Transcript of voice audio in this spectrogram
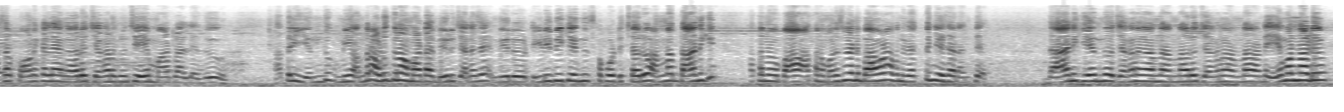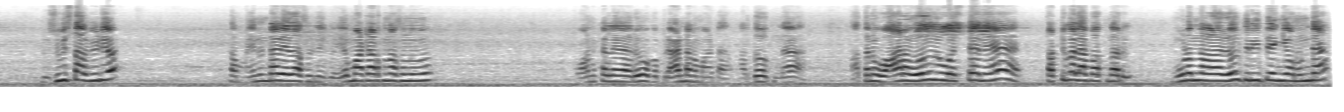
అసలు పవన్ కళ్యాణ్ గారు జగన్ గురించి ఏం మాట్లాడలేదు. అతను ఎందుకు మీ అందరూ అడుగుతున్నాం అన్నమాట మీరు జనసే మీరు టీడీపీకి ఎందుకు సపోర్ట్ ఇచ్చారు అన్న దానికి అతను బా అతని మనసులోని భావన అతను వ్యక్తం చేశారు అంతే. దానికి ఏందో జగన్ అన్న అన్నారు జగన్ అన్నారు అంటే ఏమన్నాడు? నువ్వు చూపిస్తావు వీడియో? మైండ్ ఉండా లేదా అసలు నీకు? ఏం మాట్లాడుతున్నావు అసలు నువ్వు? పవన్ కళ్యాణ్ గారు ఒక బ్రాండ్ అనమాట అర్థమవుతుందా? అతను వారం రోజులు వస్తేనే తట్టుకోలేకపోతున్నారు. మూడు వందల అరవై రోజులు తిరిగితే ఇంకేమైనా ఉందా?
